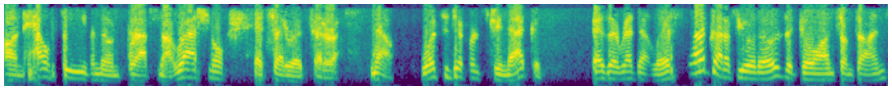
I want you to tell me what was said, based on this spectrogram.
unhealthy, even though perhaps not rational, et cetera, et cetera. Now, what's the difference between that? Because as I read that list, I've got a few of those that go on sometimes.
